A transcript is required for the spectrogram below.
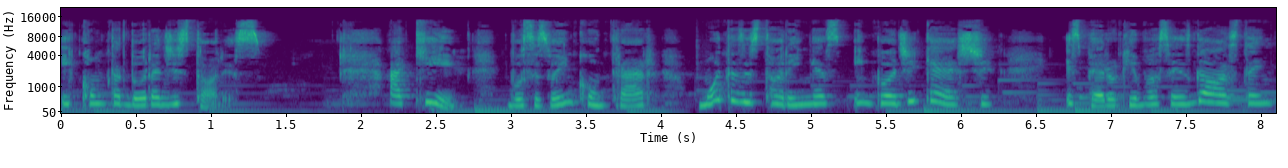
e contadora de histórias. Aqui vocês vão encontrar muitas historinhas em podcast. Espero que vocês gostem!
